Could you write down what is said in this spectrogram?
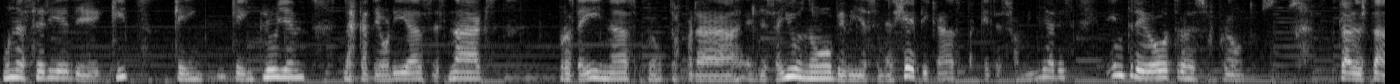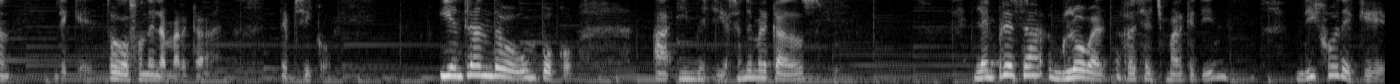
una serie de kits que, incluyen las categorías snacks, proteínas, productos para el desayuno, bebidas energéticas, paquetes familiares, entre otros de sus productos. Claro está, de que todos son de la marca PepsiCo. Y entrando un poco a investigación de mercados, la empresa Global Research Marketing dijo de que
